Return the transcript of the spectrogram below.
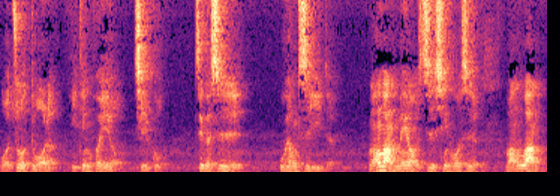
我做多了一定会有结果，这个是毋庸置疑的。往往没有自信，或是往往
